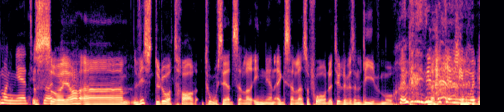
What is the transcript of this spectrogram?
mange tusen år. Så ja, uh, hvis du da tar to sædceller inn i en eggcelle, så får du tydeligvis en livmor. du får ikke en livmor.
